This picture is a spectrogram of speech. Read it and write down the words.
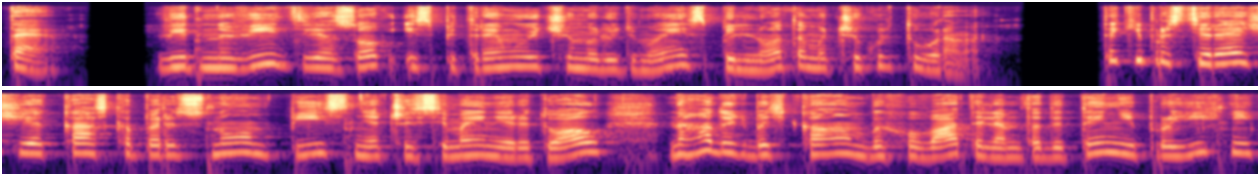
Т. Відновіть зв'язок із підтримуючими людьми, спільнотами чи культурами. Такі прості речі, як казка перед сном, пісня чи сімейний ритуал, нагадують батькам, вихователям та дитині про їхній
